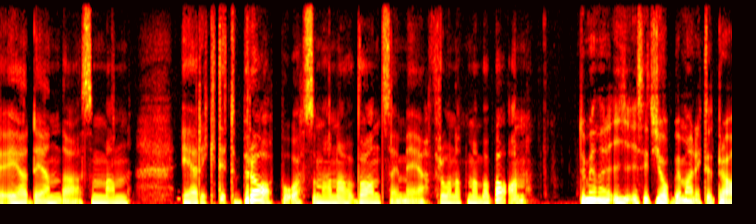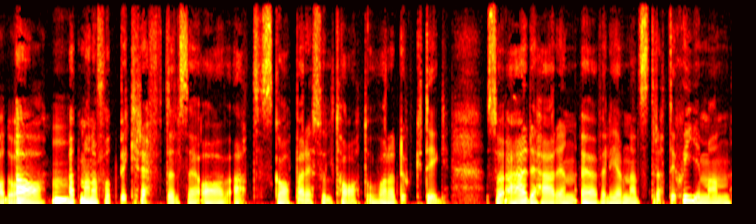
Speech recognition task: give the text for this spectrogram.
är det enda som man är riktigt bra på, som man har vant sig med från att man var barn. Du menar i, i sitt jobb är man riktigt bra då? Ja, Mm. att man har fått bekräftelse av att skapa resultat och vara duktig. Så är det här en överlevnadsstrategi man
